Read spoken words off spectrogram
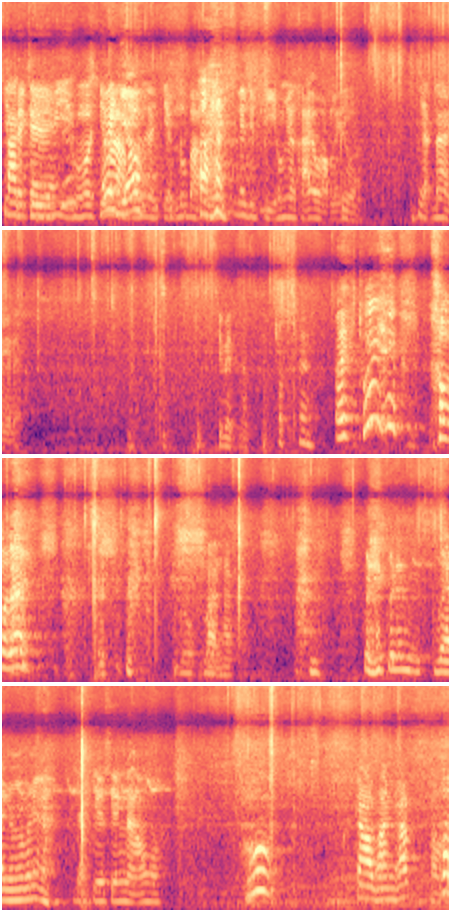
คิดไปไกลพี่ ผมว่าคิดเฮ้ยว่าเดี๋ยว ผมจะเก็บรูปแบบตาย เล่นสิบสี่ผมยังขายออกเลยจั่วอยากได้กันเนี่ยสิบเอ็ดครับจบเส้นเอ้ยทุยเข้ามาเลย ลูกบาบ้านนครับ กูเล่นกูเล่นแบรนด์มันมาเนี่ยอยากเจอเสียงหนาวเก้าพันครับโอ้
